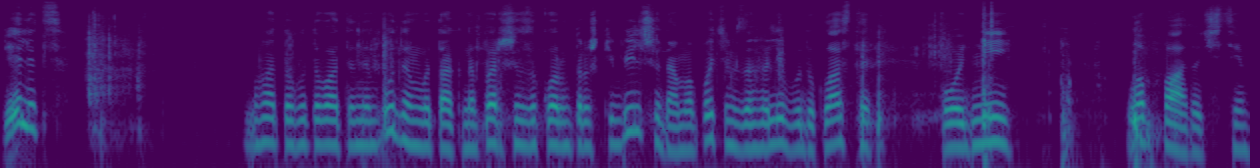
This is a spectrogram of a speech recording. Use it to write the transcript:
пілець. Багато готувати не будемо. Отак, на перший закорм трошки більше дам, а потім взагалі буду класти по одній лопаточці.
